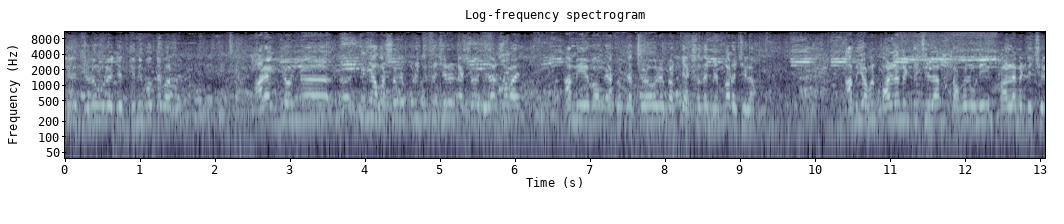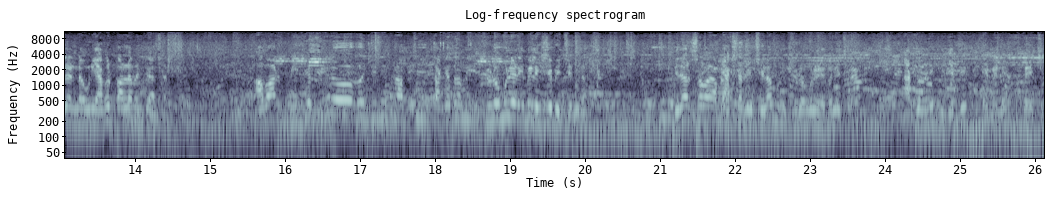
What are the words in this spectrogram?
তিনি তৃণমূল হয়েছেন তিনি বলতে পারবেন। আরেকজন তিনি আমার সঙ্গে পরিচিত ছিলেন একসময় বিধানসভায়। আমি এবং এখনকার তৃণমূলের প্রার্থী একসাথে মেম্বারও ছিলাম। আমি যখন পার্লামেন্টে ছিলাম, তখন উনি পার্লামেন্টে ছিলেন না, উনি এখন পার্লামেন্টে আছেন। আবার বিজেপিরও যিনি প্রার্থী, তাকে তো আমি তৃণমূলের এমএলএ হিসেবে চিনতাম। বিধানসভায় আমরা একসাথেই ছিলাম, উনি তৃণমূলের এমএলএ ছিলেন। এখন উনি বিজেপির এমএলএ হয়েছে।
